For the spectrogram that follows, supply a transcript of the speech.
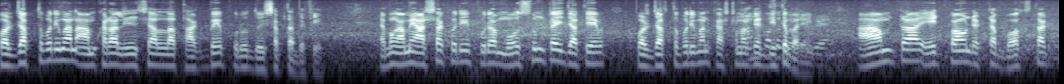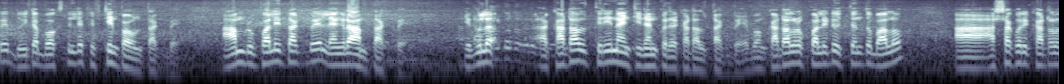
পর্যাপ্ত পরিমাণ আম কাঁঠাল ইনশাল্লাহ থাকবে পুরো দুই সপ্তাহ ব্যাপী। এবং আমি আশা করি পুরো মৌসুমটাই যাতে পর্যাপ্ত পরিমাণ কাস্টমারকে দিতে পারে। আমটা এইট পাউন্ড একটা বক্স থাকবে দুইটা বক্স নিলে ফিফটিন পাউন্ড থাকবে। আম রূপালি থাকবে ল্যাংরা আম থাকবে। এগুলো কাঁঠাল থ্রি নাইনটি নাইন করে কাঁঠাল থাকবে এবং কাঁঠালের কোয়ালিটি অত্যন্ত ভালো। আশা করি কাঁঠাল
